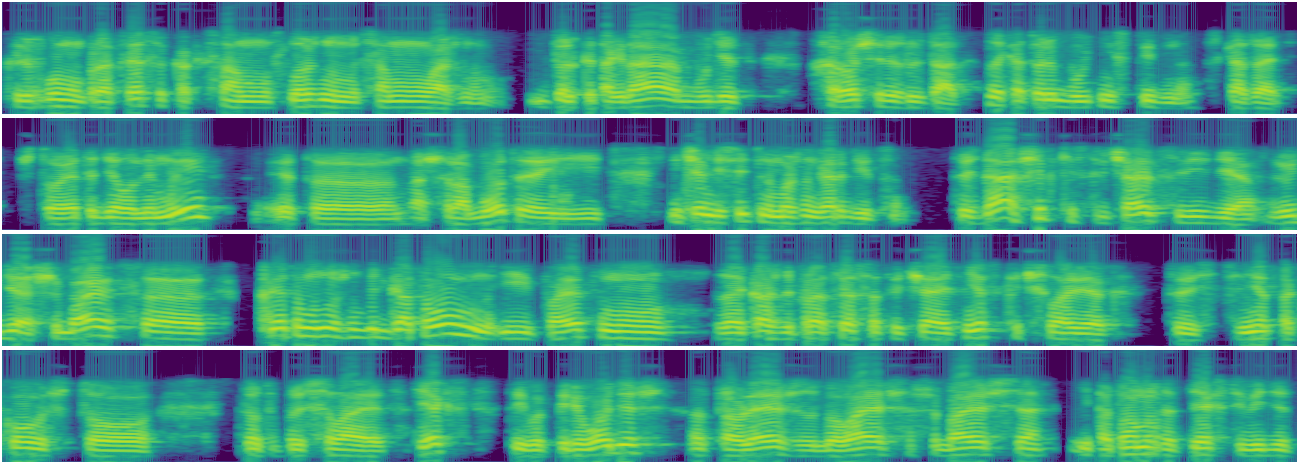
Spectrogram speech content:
к любому процессу как к самому сложному и самому важному. И только тогда будет хороший результат, за который будет не стыдно сказать, что это делали мы, это наша работа, и, и чем действительно можно гордиться. То есть, да, ошибки встречаются везде. Люди ошибаются, к этому нужно быть готовым, и поэтому за каждый процесс отвечает несколько человек. То есть нет такого, что кто-то присылает текст, ты его переводишь, отправляешь, забываешь, ошибаешься, и потом этот текст видят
